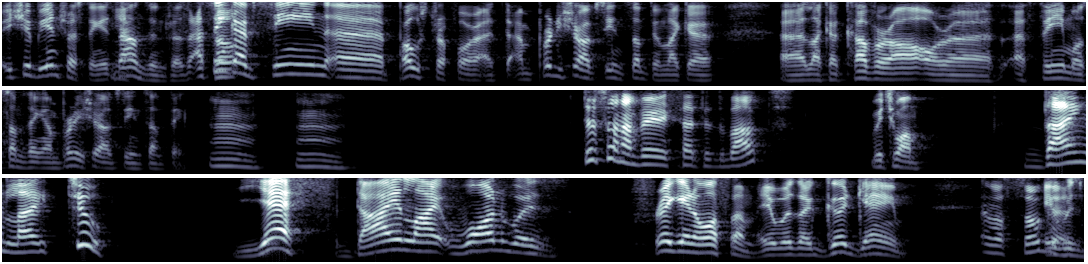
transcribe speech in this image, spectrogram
It should be interesting. It sounds interesting. I think I've seen a poster for it. I'm pretty sure I've seen something like a uh, like a cover art or a, a theme or something. I'm pretty sure I've seen something. This one I'm very excited about. Which one? Dying Light 2. Yes, Dying Light One was friggin' awesome. It was a good game. It was so good. It was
